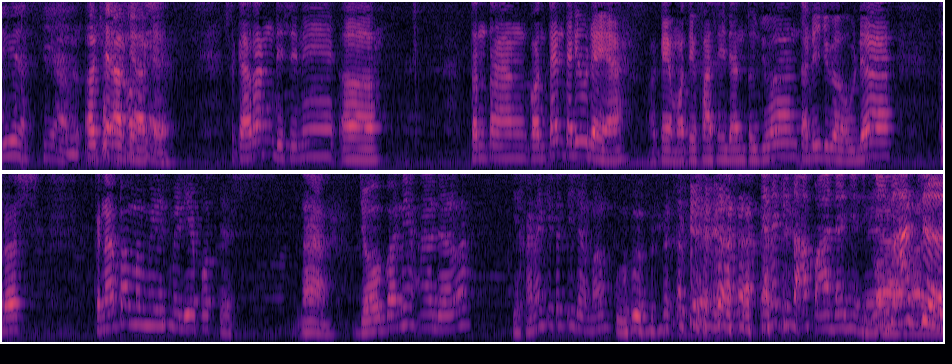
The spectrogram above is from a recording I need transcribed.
Iya, siap. Oke oke Oke. oke. Sekarang di sini eh, tentang konten tadi udah ya. Oke motivasi dan tujuan tadi juga udah. Terus kenapa memilih media podcast? Nah, jawabannya adalah ya karena kita tidak mampu. Karena kita apa adanya di Ya, Low sini. budget.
